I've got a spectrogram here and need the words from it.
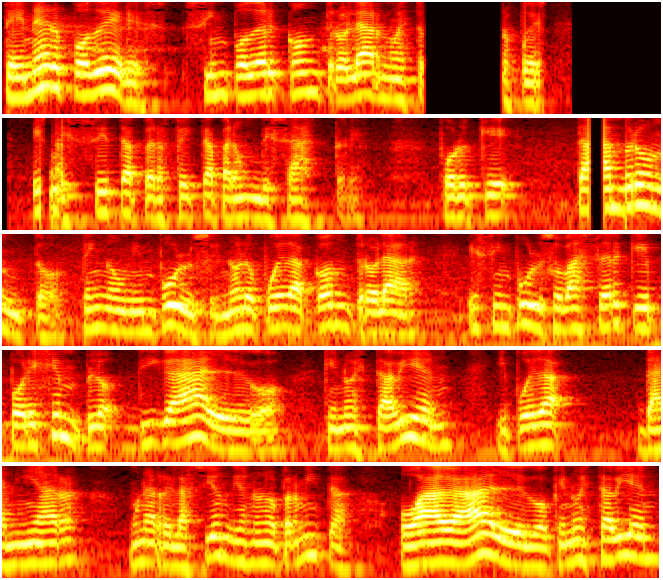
tener poderes sin poder controlar nuestros poderes es una receta perfecta para un desastre, porque tan pronto tenga un impulso y no lo pueda controlar, ese impulso va a hacer que, por ejemplo, diga algo que no está bien y pueda dañar una relación, Dios no lo permita, o haga algo que no está bien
